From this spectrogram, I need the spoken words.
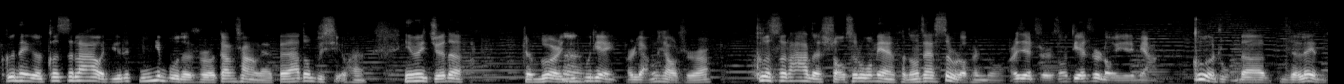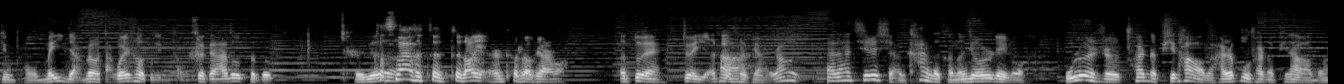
哥那个哥斯拉，我记得第一部的时候刚上来，大家都不喜欢，因为觉得整个一部电影两个小时，哥斯拉的首次露面可能在四十多分钟，而且只是从电视露一面，各种的人类的镜头，没一点没有大怪兽的镜头，所以大家都特别。我觉得特斯拉最最早也是特摄片嘛，呃，对对，也是特摄片。然后大家其实想看的可能就是这种，无论是穿着皮套子还是不穿着皮套子，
